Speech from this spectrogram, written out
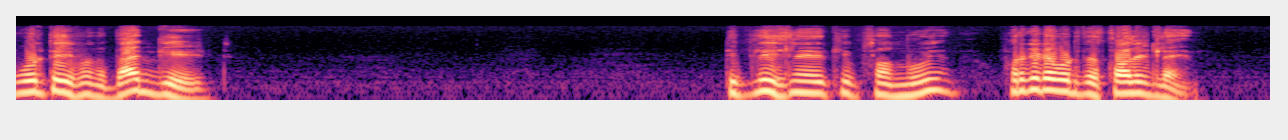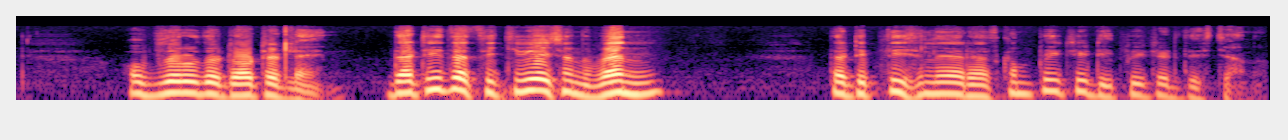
voltage from the back gate depletion layer keeps on moving forget about the solid line observe the dotted line that is the situation when the depletion layer has completely depleted this channel.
